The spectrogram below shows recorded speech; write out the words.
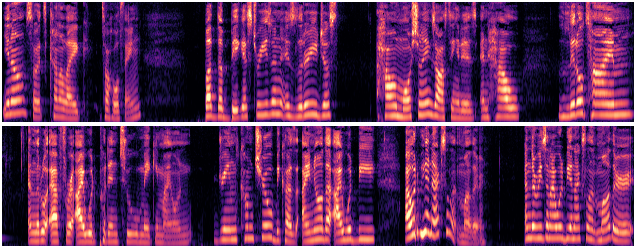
you know. So it's kind of like it's a whole thing. But the biggest reason is literally just how emotionally exhausting it is, and how little time and little effort I would put into making my own dreams come true because I know that I would be I would be an excellent mother. And the reason I would be an excellent mother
